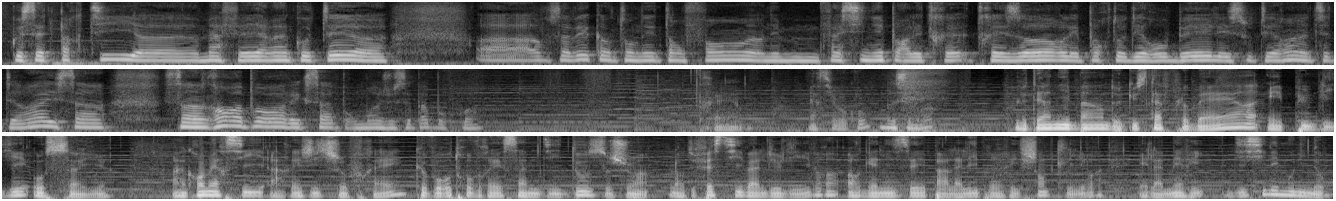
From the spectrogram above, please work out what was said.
que cette partie m'a fait. Il y avait un côté ah, vous savez, quand on est enfant, on est fasciné par les trésors, les portes dérobées, les souterrains, etc. Et ça, c'est un grand rapport avec ça pour moi. Je ne sais pas pourquoi. Très bien. Merci beaucoup. Ben, c'est moi. Le dernier bain de Gustave Flaubert est publié au Seuil. Un grand merci à Régis Geoffrey, que vous retrouverez samedi 12 juin lors du Festival du Livre organisé par la librairie Chante Livre et la mairie d'Issy-les-Moulineaux.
